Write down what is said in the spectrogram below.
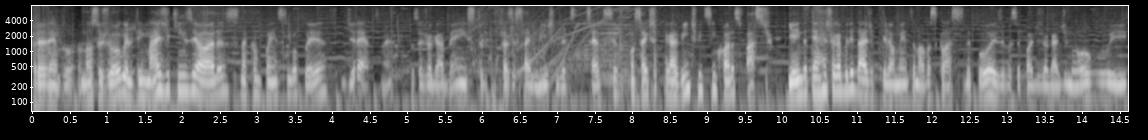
Por exemplo, o nosso jogo ele tem mais de 15 horas na campanha single player direto, né? Se você jogar bem, fazer side missions, etc, você consegue chegar a 20, 25 horas fácil. E ainda tem a rejogabilidade, porque ele aumenta novas classes depois e você pode jogar de novo e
